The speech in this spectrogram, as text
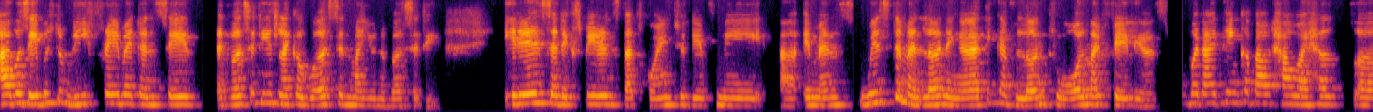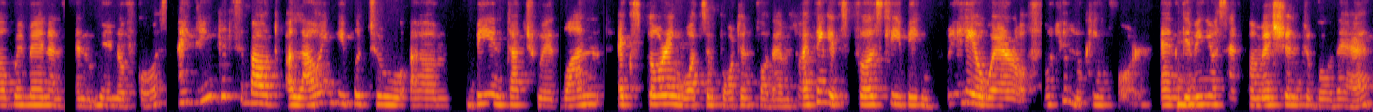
I was able to reframe it and say adversity is like a verse in my university it is an experience that's going to give me uh, immense wisdom and learning. And I think I've learned through all my failures. When I think about how I help uh, women and, and, men, of course, I think it's about allowing people to um, be in touch with one, exploring what's important for them. So I think it's firstly being really aware of what you're looking for and giving yourself permission to go there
